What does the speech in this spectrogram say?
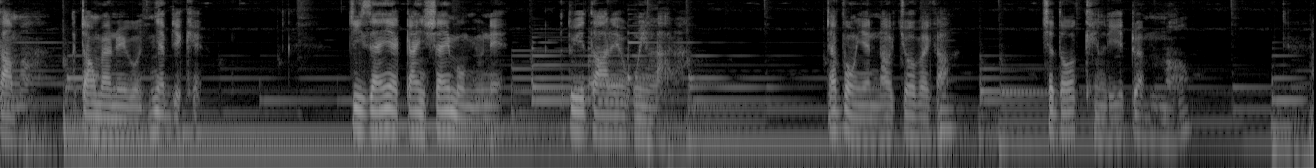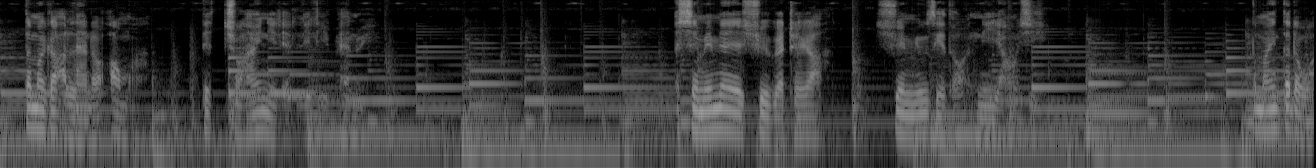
တမှာအတောင်ပံတွေကိုညှက်ပစ်ခဲ့ကြည်စံရဲ့ကန်ဆိုင်ပုံမျိုးနဲ့အ သွေးသားတွေဝင်လာတာဓာတ်ပုံရဲ့နောက်ကျောဘက်ကချက်တော်ခင်လေးအတွက်မောင်းတမကအလံတော်အောက်မှာတစ် join နေတဲ့လီလီပန်းတွေအရှင်မင်းမြတ်ရဲ့ရွှေခွက်ထဲကရွှေမျိုးစေသောအနီရောင်ရှိတမိုင်းတတဝါ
